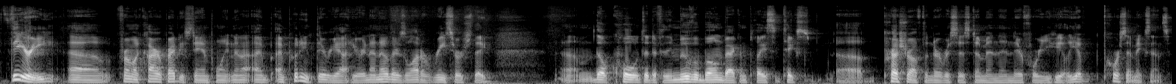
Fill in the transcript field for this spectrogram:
theory, uh, from a chiropractic standpoint, and I'm, I'm, putting theory out here, and I know there's a lot of research that um, they'll quote that if they move a bone back in place, it takes uh, pressure off the nervous system, and then therefore you heal. Yeah, of course that makes sense.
